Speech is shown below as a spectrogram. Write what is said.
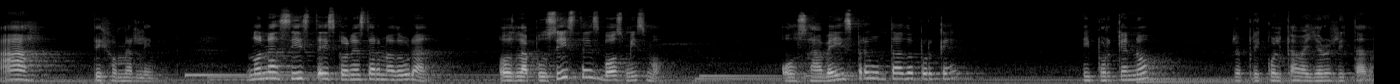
Ah, dijo Merlín, no nacisteis con esta armadura, os la pusisteis vos mismo. ¿Os habéis preguntado por qué? ¿Y por qué no? replicó el caballero irritado.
